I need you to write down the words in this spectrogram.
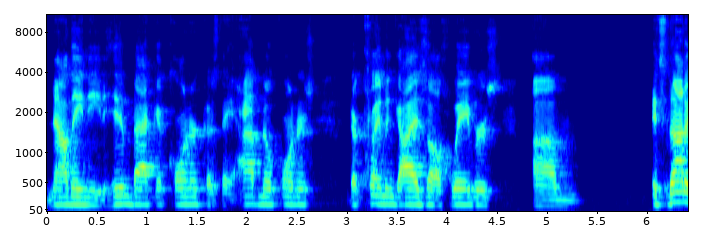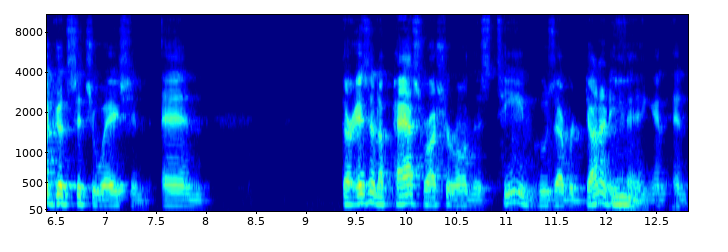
Now they need him back at corner because they have no corners. They're claiming guys off waivers. Um, it's not a good situation. And there isn't a pass rusher on this team who's ever done mm. anything. Mm. And, and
